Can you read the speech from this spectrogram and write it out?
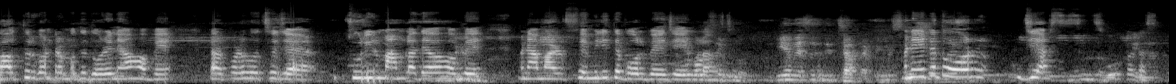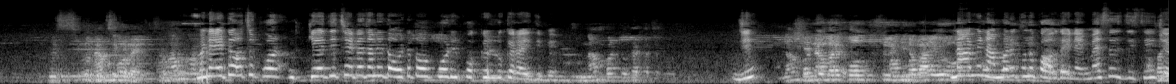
বাহাত্তর ঘণ্টার মধ্যে ধরে নেওয়া হবে। তারপরে হচ্ছে যে চুরির মামলা দেওয়া হবে। মানে আমার ফ্যামিলিতে বলবে যে এগুলো হচ্ছে। কে মেসেজ দিচ্ছে আপনাকে। মানে এটা তো ওর বলেন মানে এটা হচ্ছে কে দিচ্ছে এটা জানি তো ওটা তো পরিপক্ষের লোকেরাই দিবে। জি নাম্বারে কিনা বা না আমি নাম্বারে কোনো কল দেই নাই মেসেজ দিছি যে?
